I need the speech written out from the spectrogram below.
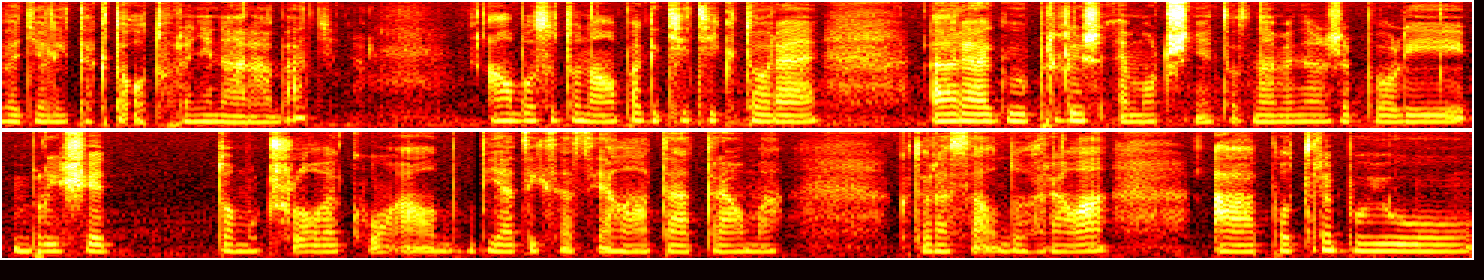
vedeli takto otvorene narábať alebo sú to naopak deti, ktoré reagujú príliš emočne. To znamená, že boli bližšie tomu človeku alebo viac ich zasiahla tá trauma, ktorá sa odohrala a potrebujú e,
